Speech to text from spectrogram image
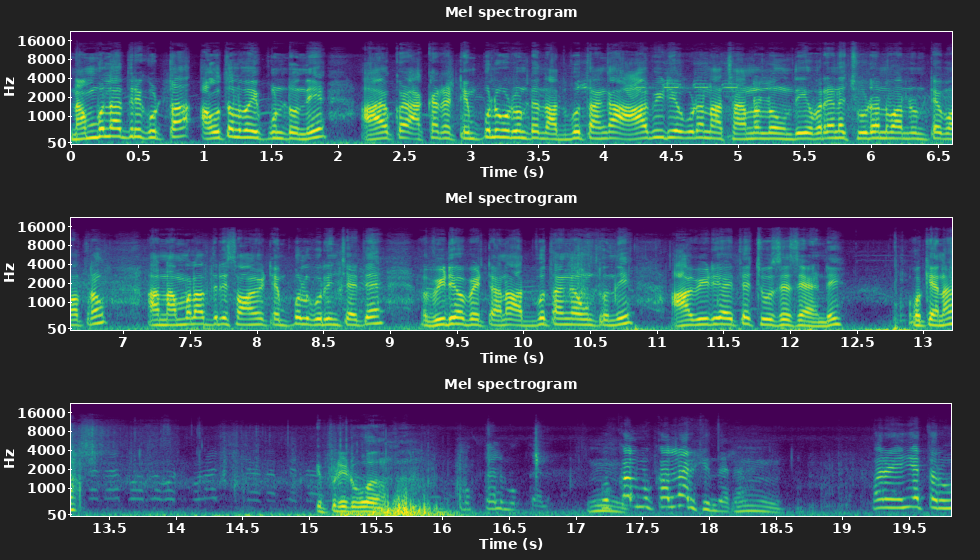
నంబులాద్రి గుట్ట అవతల వైపు ఉంటుంది. ఆ యొక్క అక్కడ టెంపుల్ కూడా ఉంటుంది. అద్భుతంగా ఆ వీడియో కూడా నా ఛానల్లో ఉంది. ఎవరైనా చూడని వాళ్ళు ఉంటే మాత్రం ఆ నమ్మలాద్రి స్వామి టెంపుల్ గురించి అయితే వీడియో పెట్టాను. అద్భుతంగా ఉంటుంది. ఆ వీడియో అయితే చూసేసేయండి. ఓకేనా? ఇప్పుడు ఇటు పోదాం. ముక్కలు ముక్కలు. ముక్కలు ముక్కలు నరికిందట. మరి ఏం చేస్తారు?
